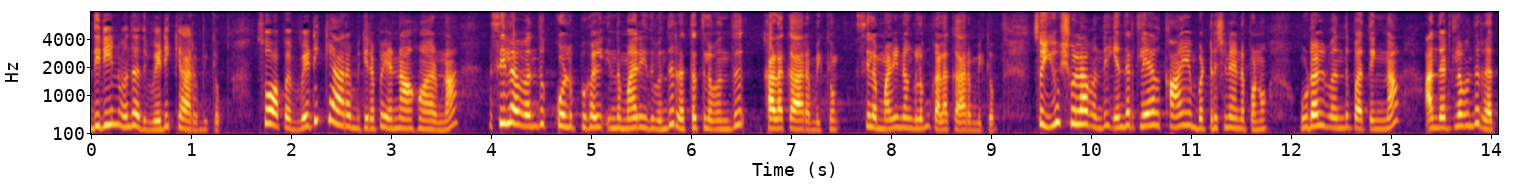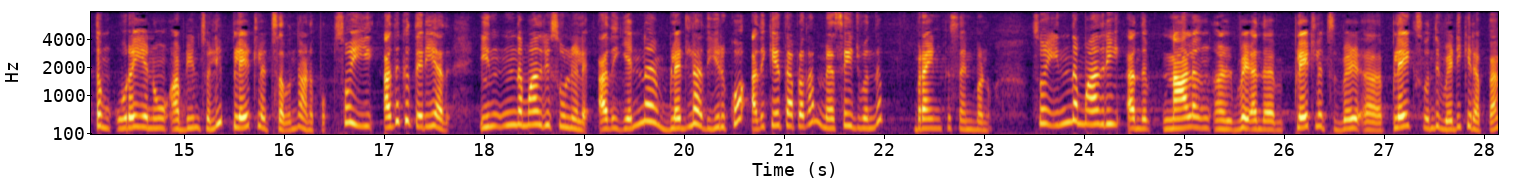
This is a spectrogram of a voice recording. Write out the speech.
திடீர்னு வந்து அது வெடிக்க ஆரம்பிக்கும். ஸோ அப்போ வெடிக்க ஆரம்பிக்கிறப்ப என்ன ஆகும் அப்படின்னா சில வந்து கொழுப்புகள் இந்த மாதிரி இது வந்து ரத்தத்தில் வந்து கலக்க ஆரம்பிக்கும். சில மனிதங்களும் கலக்க ஆரம்பிக்கும். ஸோ யூஸ்வலாக வந்து எந்த இடத்துலையாவது காயம் பட்டுருச்சுன்னா என்ன பண்ணும்? உடல் வந்து பார்த்திங்கன்னா அந்த இடத்துல வந்து ரத்தம் உறையணும் அப்படின்னு சொல்லி பிளேட்லெட்ஸை வந்து அனுப்பும். ஸோ அதுக்கு தெரியாது. இந்த- மாதிரி சூழ்நிலை. அது என்ன பிளட்டில் அது இருக்கோ அதுக்கேற்றாப்புல தான் மெசேஜ் வந்து பிரெயினுக்கு சென்ட் பண்ணும். ஸோ இந்த மாதிரி அந்த நாளங்கள் அந்த பிளேட்லெட்ஸ் பிளேக்ஸ் வந்து வெடிக்கிறப்ப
